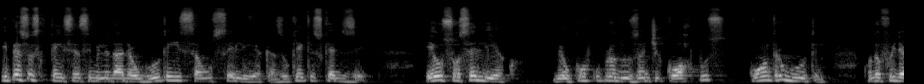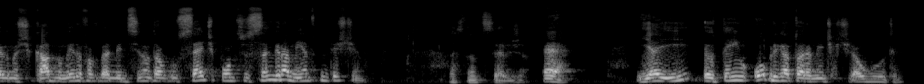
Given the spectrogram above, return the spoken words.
E pessoas que têm sensibilidade ao glúten e são celíacas. O que, que isso quer dizer? Eu sou celíaco. Meu corpo produz anticorpos contra o glúten. Quando eu fui diagnosticado no meio da faculdade de medicina, eu estava com sete pontos de sangramento no intestino. Bastante sério já. É. E aí eu tenho obrigatoriamente que tirar o glúten.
